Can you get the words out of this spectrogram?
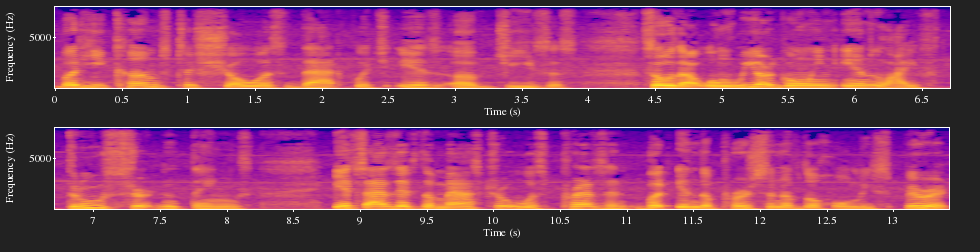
but he comes to show us that which is of Jesus. So that when we are going in life through certain things, it's as if the Master was present, but in the person of the Holy Spirit.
